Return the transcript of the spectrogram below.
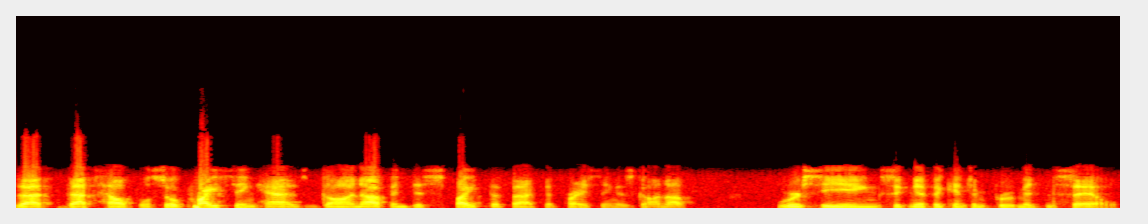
that's helpful. So pricing has gone up, and despite the fact that pricing has gone up, we're seeing significant improvement in sales.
